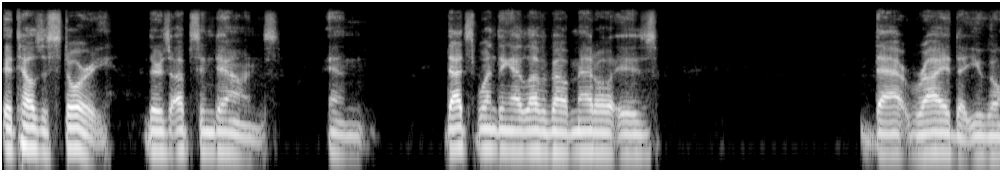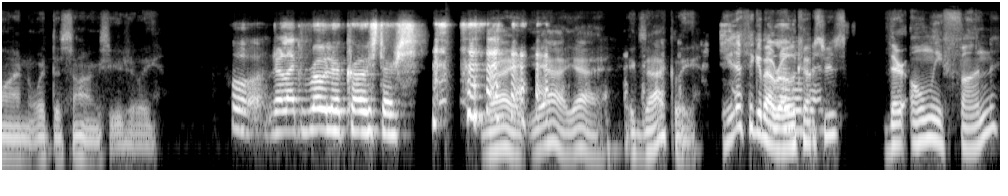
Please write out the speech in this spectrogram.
it tells a story. There's ups and downs. And that's one thing I love about metal is that ride that you go on with the songs usually. Oh, they're like roller coasters. Right. Yeah, yeah. Exactly. You know think about roller coasters? They're only fun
